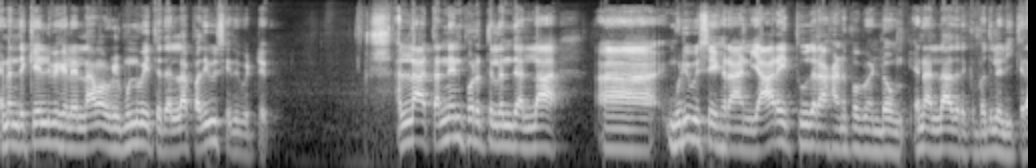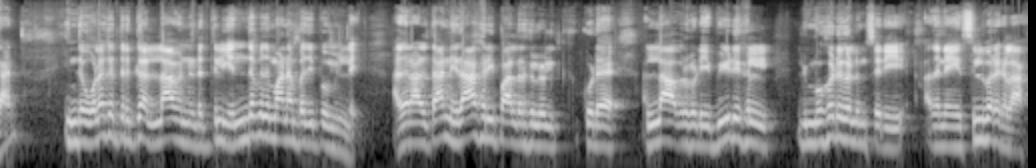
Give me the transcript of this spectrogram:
என இந்த கேள்விகள் எல்லாம் அவர்கள் முன்வைத்ததெல்லாம் பதிவு செய்துவிட்டு அல்லாஹ் தன்னின் புறத்திலிருந்து அல்லாஹ் முடிவு செய்கிறான். யாரை தூதராக அனுப்ப வேண்டும் என அல்லாஹ் அதற்கு பதிலளிக்கிறான் இந்த உலகத்திற்கு அல்லாவினிடத்தில் எந்த விதமான பதிப்பும் இல்லை. அதனால்தான் நிராகரிப்பாளர்களுக்கு கூட அல்லாஹ் அவர்களுடைய வீடுகள் முகடுகளும் சரி அதனை சில்வர்களாக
